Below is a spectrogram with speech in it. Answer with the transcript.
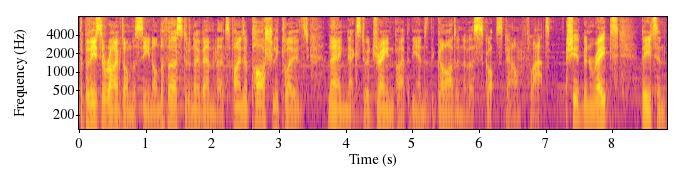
The police arrived on the scene on the 1st of November to find her partially clothed, laying next to a drain pipe at the end of the garden of a Scotstoun flat. She had been raped, beaten,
